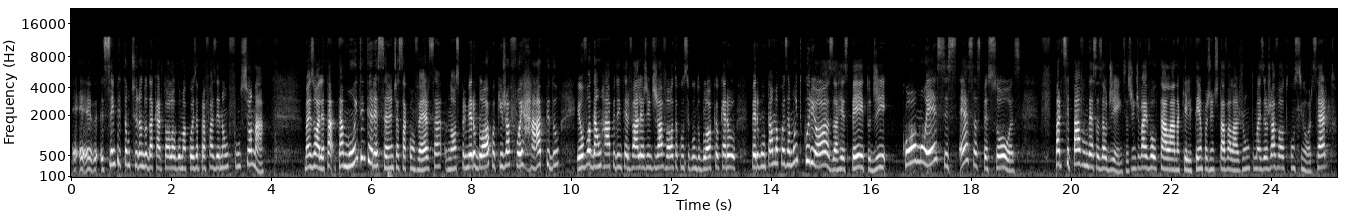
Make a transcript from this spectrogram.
é, é, sempre estão tirando da cartola alguma coisa para fazer não funcionar. Mas olha, tá, tá, muito interessante essa conversa. Nosso primeiro bloco aqui já foi rápido. Eu vou dar um rápido intervalo e a gente já volta com o segundo bloco. Eu quero perguntar uma coisa muito curiosa a respeito de como esses, essas pessoas participavam dessas audiências. A gente vai voltar lá naquele tempo, a gente estava lá junto, mas eu já volto com o senhor, certo?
